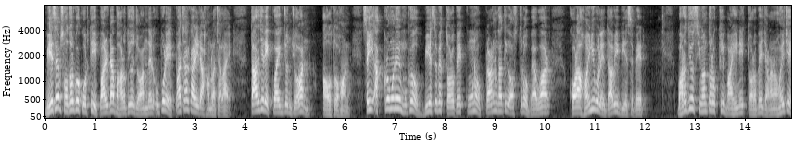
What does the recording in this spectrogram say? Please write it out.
বিএসএফ সতর্ক করতেই পাল্টা ভারতীয় জওয়ানদের উপরে পাচারকারীরা হামলা চালায়। তার জেরে কয়েকজন জওয়ান আহত হন। সেই আক্রমণের মুখেও বিএসএফের তরফে কোনো প্রাণঘাতী অস্ত্র ব্যবহার করা হয়নি বলে দাবি বিএসএফের। ভারতীয় সীমান্তরক্ষী বাহিনীর তরফে জানানো হয়েছে,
